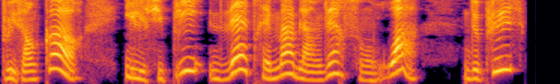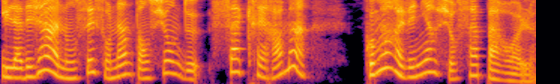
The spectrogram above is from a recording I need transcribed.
Plus encore, il lui supplie d'être aimable envers son roi. De plus, il a déjà annoncé son intention de sacrer Rama. Comment revenir sur sa parole?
